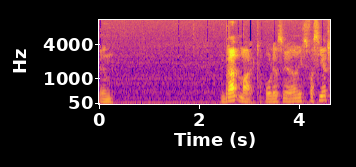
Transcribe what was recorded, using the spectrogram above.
in Brandmarkt, obwohl jetzt ja nichts passiert.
